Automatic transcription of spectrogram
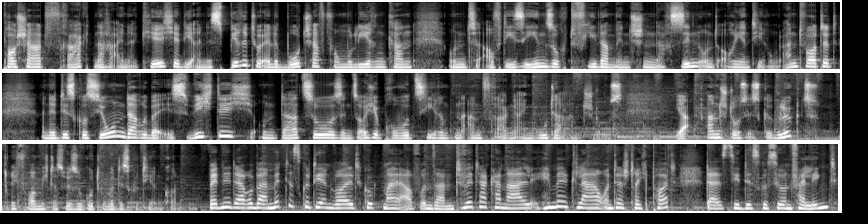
Poschardt fragt nach einer Kirche, die eine spirituelle Botschaft formulieren kann und auf die Sehnsucht Sehnsucht vieler Menschen nach Sinn und Orientierung antwortet. Eine Diskussion darüber ist wichtig und dazu sind solche provozierenden Anfragen ein guter Anstoß. Ja, Anstoß ist geglückt. Ich freue mich, dass wir so gut darüber diskutieren konnten. Wenn ihr darüber mitdiskutieren wollt, guckt mal auf unseren Twitter-Kanal himmelklar-pod. Da ist die Diskussion verlinkt.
